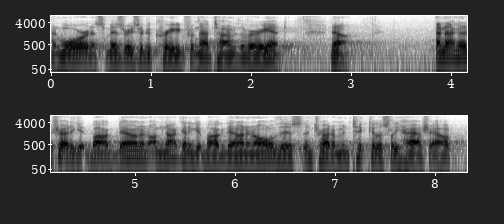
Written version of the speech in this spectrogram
and war and its miseries are decreed from that time to the very end. Now, I'm not going to try to get bogged down, and I'm not going to get bogged down in all of this and try to meticulously hash out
